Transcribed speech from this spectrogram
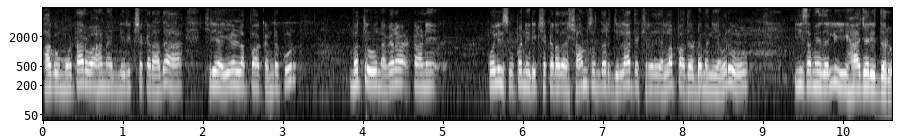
ಹಾಗೂ ಮೋಟಾರ್ ವಾಹನ ನಿರೀಕ್ಷಕರಾದ ಶ್ರೀ ಅಯ್ಯಳ್ಳಪ್ಪ ಕಂಡಕೂರ್ ಮತ್ತು ನಗರ ಠಾಣೆ ಪೊಲೀಸ್ ಉಪನಿರೀಕ್ಷಕರಾದ ಶ್ಯಾಮ್ ಸುಂದರ್, ಜಿಲ್ಲಾಧ್ಯಕ್ಷರಾದ ಯಲ್ಲಪ್ಪ ದೊಡ್ಡಮನಿಯವರು ಈ ಸಮಯದಲ್ಲಿ ಹಾಜರಿದ್ದರು.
